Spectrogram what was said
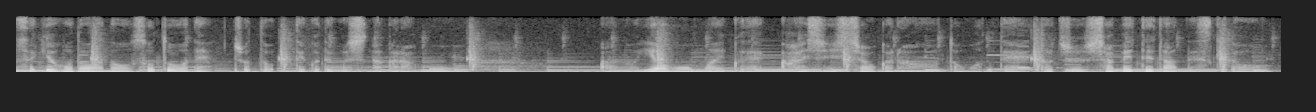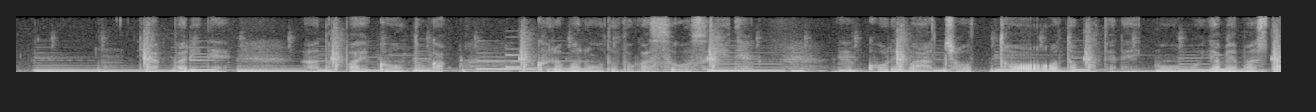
先ほどあの外をねちょっとテクテクしながらもうあのイヤホンマイクで配信しちゃおうかなと思って途中喋ってたんですけど、うん、やっぱりねあのバイク音とか車の音とかすごすぎてこれはちょっとと思ってねもうやめました。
